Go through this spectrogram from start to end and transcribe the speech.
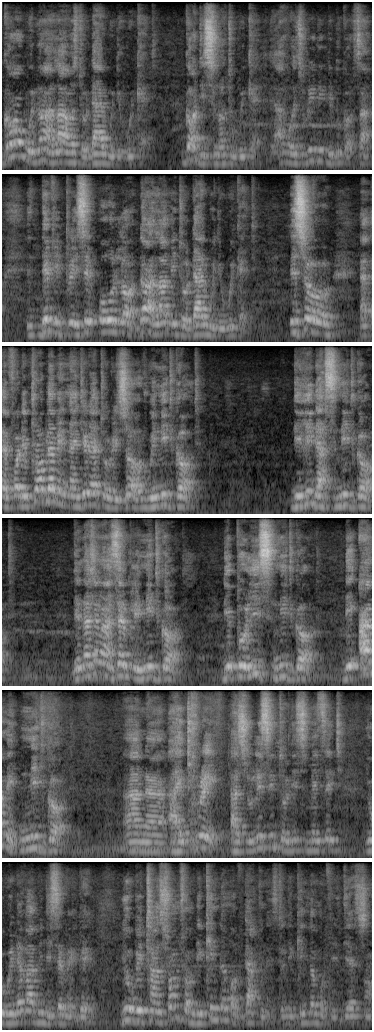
God will not allow us to die with the wicked. God is not wicked. I was reading the book of Psalm. David prayed, said, Oh Lord, don't allow me to die with the wicked. So, uh, uh, for the problem in Nigeria to resolve, we need God. The leaders need God. The National Assembly need God. The police need God. The army need God. And uh, I pray as you listen to this message, you will never be the same again. You will be transformed from the kingdom of darkness to the kingdom of his dear son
